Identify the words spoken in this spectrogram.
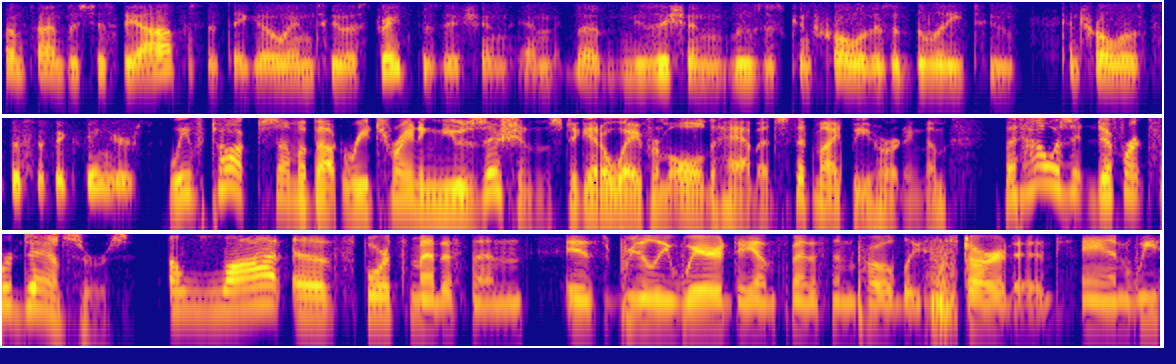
sometimes it's just the opposite. They go into a straight position, and the musician loses control of his ability to control those specific fingers. We've talked some about retraining musicians to get away from old habits that might be hurting them, but how is it different for dancers? A lot of sports medicine is really where dance medicine probably started, and we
